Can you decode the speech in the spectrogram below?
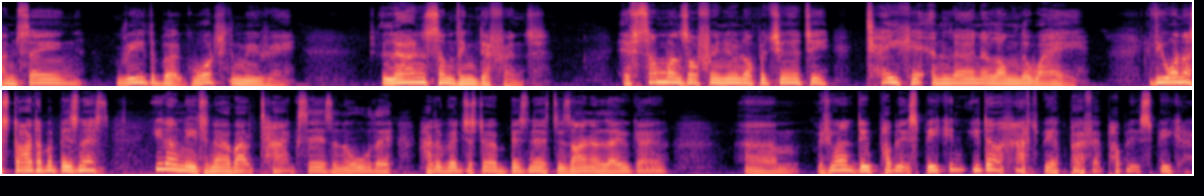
I'm saying read the book, watch the movie, learn something different. If someone's offering you an opportunity, take it and learn along the way. If you want to start up a business, you don't need to know about taxes and all the how to register a business, design a logo. Um, if you want to do public speaking, you don't have to be a perfect public speaker.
